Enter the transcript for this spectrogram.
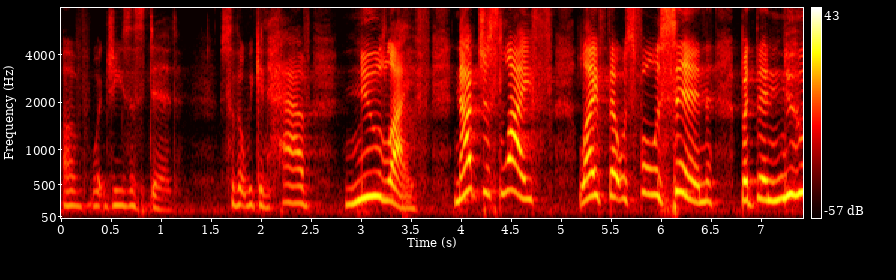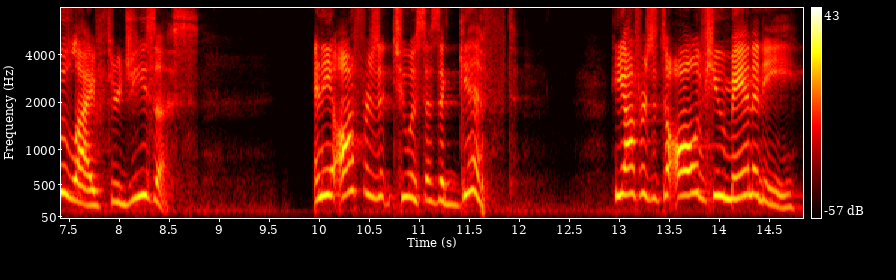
of what Jesus did so that we can have new life. Not just life, life that was full of sin, but then new life through Jesus. And He offers it to us as a gift, He offers it to all of humanity.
